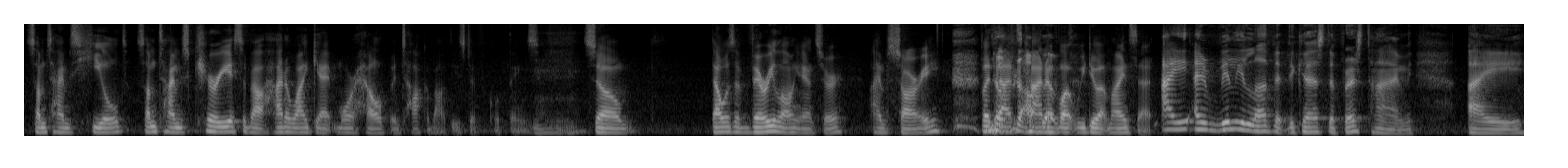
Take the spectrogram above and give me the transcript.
sometimes healed, sometimes curious about how do I get more help and talk about these difficult things. Mm-hmm. So that was a very long answer. I'm sorry, but No that's kind of what we do at Mindset. I, I really love it because the first time I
